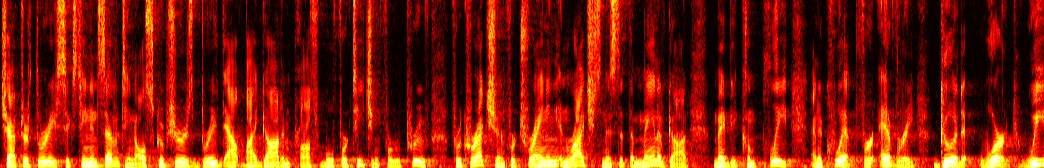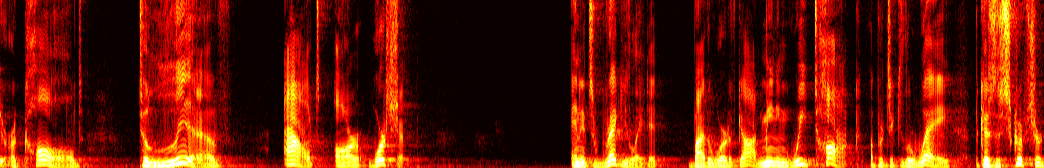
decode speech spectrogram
chapter 3, 16 and 17. All scripture is breathed out by God and profitable for teaching, for reproof, for correction, for training in righteousness, that the man of God may be complete and equipped for every good work. We are called to live out our worship. And it's regulated by the Word of God, meaning we talk a particular way because the Scripture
